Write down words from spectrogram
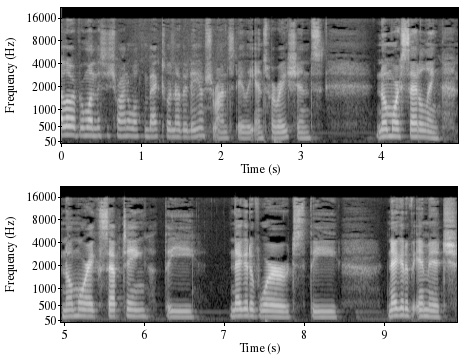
Hello, everyone. This is Sharron. Welcome back to another day of Sharron's Daily Inspirations. No more settling. No more accepting the negative words, the negative image,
